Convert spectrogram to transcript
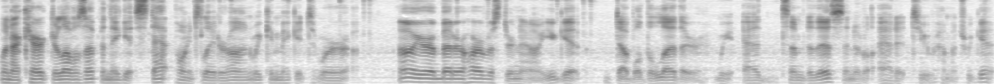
when our character levels up and they get stat points later on, we can make it to where, oh, you're a better harvester now. You get double the leather. We add some to this and it'll add it to how much we get.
